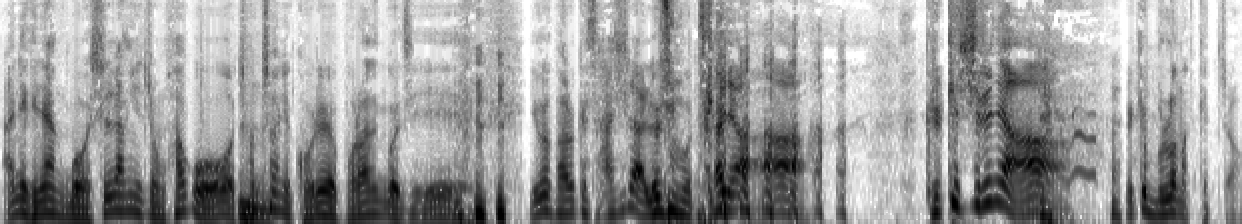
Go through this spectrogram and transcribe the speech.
아니, 그냥 뭐 신랑이 좀 하고 천천히 고려해 보라는 거지. 이걸 바로 이렇게 사실을 알려주면 어떡하냐. 그렇게 싫으냐. 이렇게 물러났겠죠.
